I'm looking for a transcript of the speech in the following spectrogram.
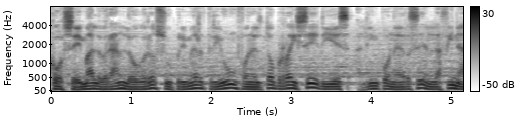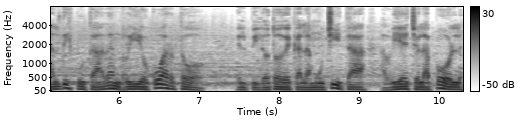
José Malbrán logró su primer triunfo en el Top Race Series al imponerse en la final disputada en Río Cuarto. El piloto de Calamuchita había hecho la pole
